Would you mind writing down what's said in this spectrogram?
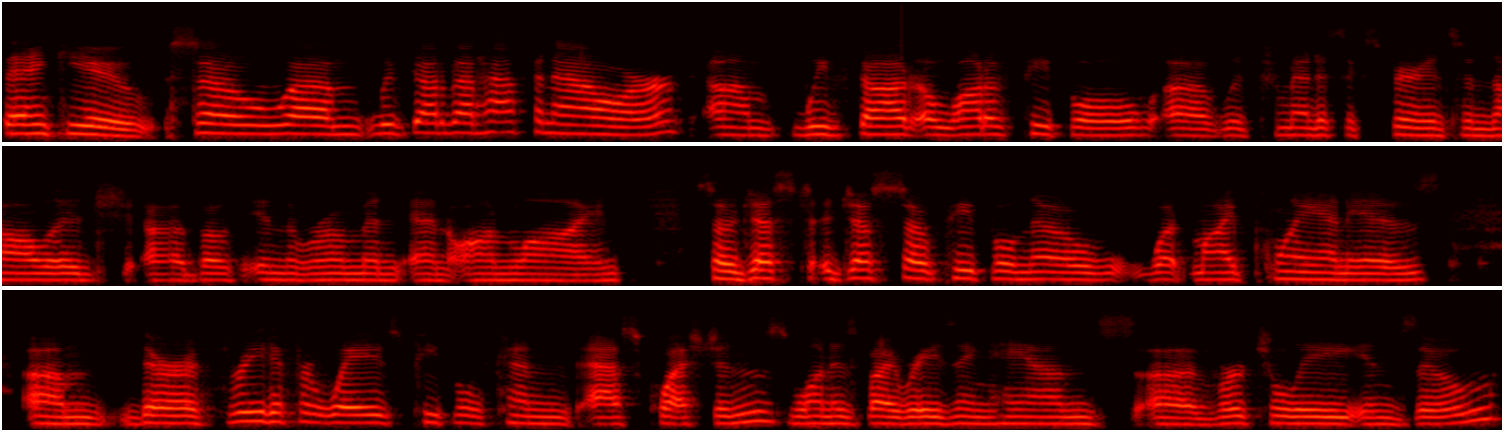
Thank you. So um, we've got about half an hour. Um, we've got a lot of people uh, with tremendous experience and knowledge, uh, both in the room and, and online. So just, just so people know what my plan is, um, there are three different ways people can ask questions. One is by raising hands uh, virtually in Zoom.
